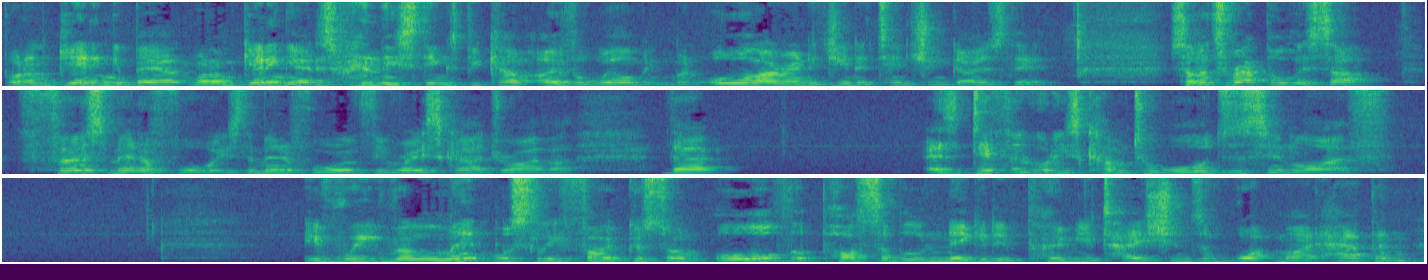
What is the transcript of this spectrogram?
But what I'm getting about, what I'm getting at is when these things become overwhelming, when all our energy and attention goes there. So let's wrap all this up. First metaphor is the metaphor of the race car driver that as difficulties come towards us in life, if we relentlessly focus on all the possible negative permutations of what might happen,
